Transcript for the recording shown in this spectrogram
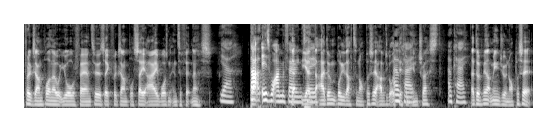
for example, I know what you're referring to is like, for example, say I wasn't into fitness. yeah, that- that is what I'm That- referring yeah, to. Yeah, I don't believe that's an opposite. I've got a different interest. okay. I don't think that means you're an opposite.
